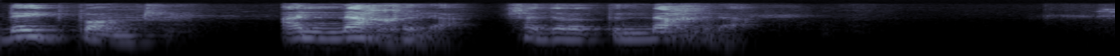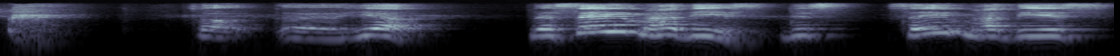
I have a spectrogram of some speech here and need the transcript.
Date palm tree. And nakhla. Shajarat nakhla. So uh, here, the same hadith, this same hadith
